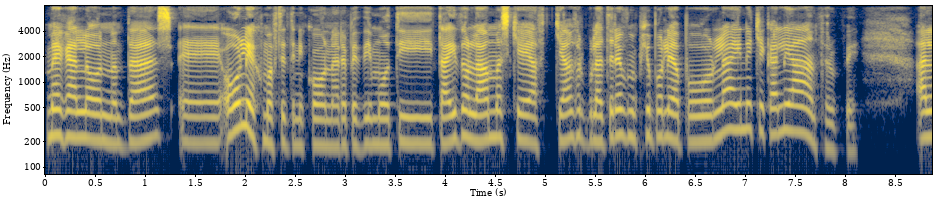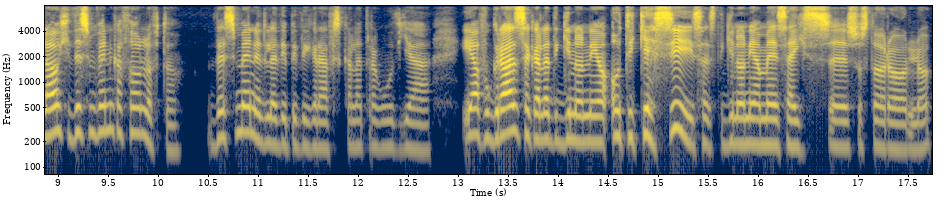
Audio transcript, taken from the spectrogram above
Μεγαλώνοντας, ε, όλοι έχουμε αυτή την εικόνα, ρε παιδί μου, ότι τα είδωλά μας και αυτοί οι άνθρωποι που λατρεύουμε πιο πολύ από όλα είναι και καλοί άνθρωποι. Αλλά όχι, δεν συμβαίνει καθόλου αυτό. Δεν σημαίνει δηλαδή επειδή γράφεις καλά τραγούδια ή αφού γκράζεσαι καλά την κοινωνία, ότι και εσύ σα- στην κοινωνία μέσα έχεις σωστό ρόλο.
